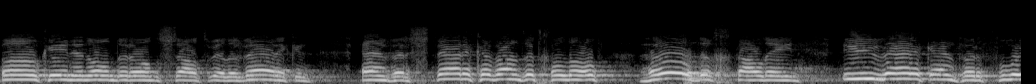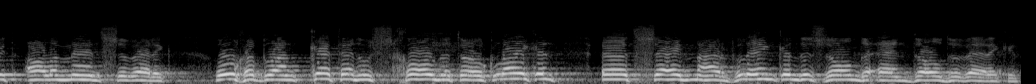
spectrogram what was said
Ook in en onder ons zult willen werken. En versterken, want het geloof huldigt alleen uw werk en verfoeit alle mensenwerk hoe geblanket en hoe schoon het ook lijkend, het zijn maar blinkende zonden en dode werken.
